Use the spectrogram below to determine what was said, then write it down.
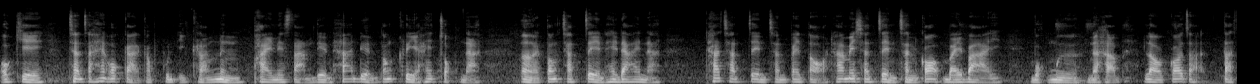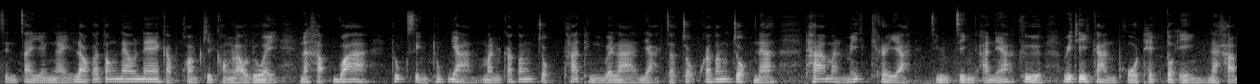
โอเค ฉันจะให้โอกาสกับคุณอีกครั้งหนึ่งภายใน 3 เดือน 5 เดือนต้องเคลียร์ให้จบนะ เออต้องชัดเจนให้ได้นะ ถ้าชัดเจนฉันไปต่อ ถ้าไม่ชัดเจนฉันก็บายบายบกมือนะครับ เราก็จะตัดสินใจยังไง เราก็ต้องแน่วแน่กับความคิดของเราด้วยนะครับ ว่าทุกสิ่งทุกอย่างมันก็ต้องจบ ถ้าถึงเวลาอยากจะจบก็ต้องจบนะ ถ้ามันไม่เคลียร์ จริง ๆ อันนี้คือวิธีการโปรเทคตัวเองนะครับ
